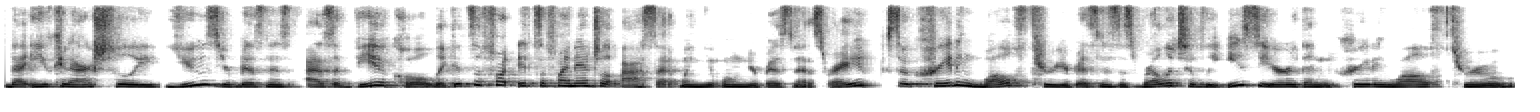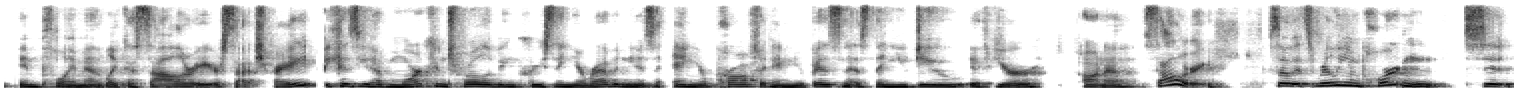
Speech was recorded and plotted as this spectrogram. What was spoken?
that you can actually use your business as a vehicle. Like it's a it's a financial asset when you own your business, right? So creating wealth through your business is relatively easier than creating wealth through employment, like a salary or such, right? Because you have more control of increasing your revenues and your profit in your business than you do if you're on a salary. So it's really important to,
